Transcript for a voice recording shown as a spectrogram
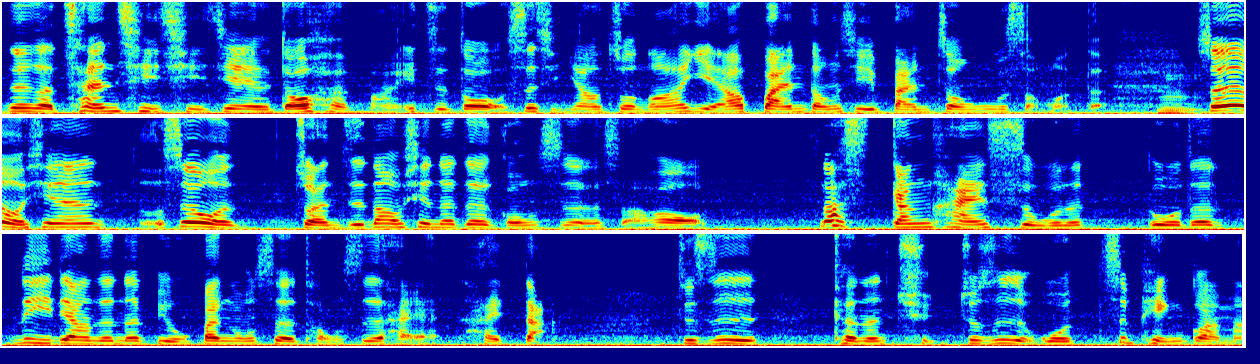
那个餐期期间也都很忙，一直都有事情要做，然后也要搬东西、搬重物什么的。嗯，所以我现在，所以我转职到现在这个公司的时候，那是刚开始我的我的力量真的比我办公室的同事还还大，就是可能取就是我是品管嘛，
